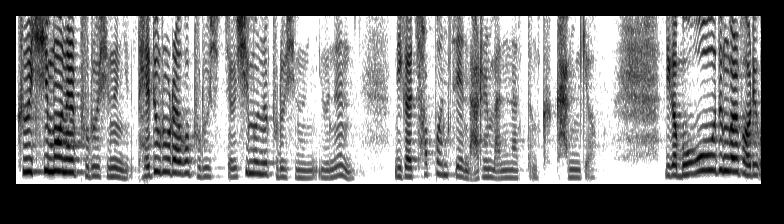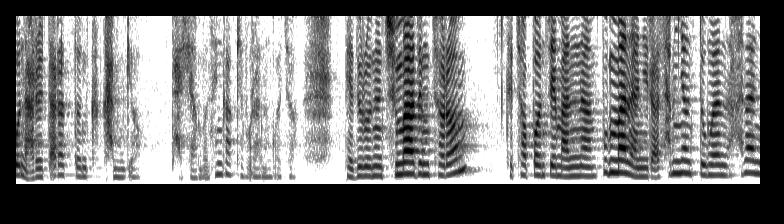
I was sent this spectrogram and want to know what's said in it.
그 시몬을 부르시는 베드로라고 부르시죠. 시몬을 부르시는 이유는 네가 첫 번째 나를 만났던 그 감격, 네가 모든 걸 버리고 나를 따랐던 그 감격 다시 한번 생각해 보라는 거죠. 베드로는 주마등처럼 그 첫 번째 만남뿐만 아니라 3년 동안 하나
